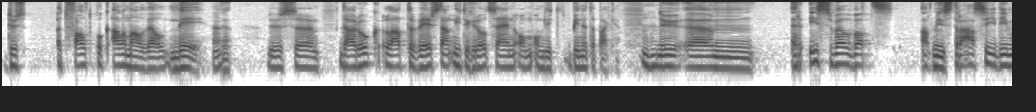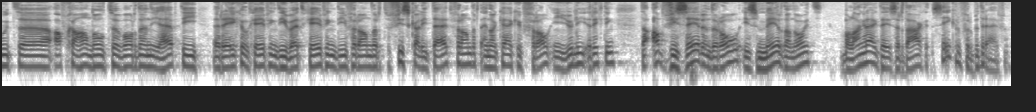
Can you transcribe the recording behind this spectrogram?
Dus het valt ook allemaal wel mee. Ja. Dus uh, daar ook laat de weerstand niet te groot zijn om, om dit binnen te pakken. Mm -hmm. Nu, um, er is wel wat administratie die moet uh, afgehandeld worden. Je hebt die regelgeving, die wetgeving die verandert, de fiscaliteit verandert. En dan kijk ik vooral in jullie richting. De adviserende rol is meer dan ooit belangrijk deze dagen, zeker voor bedrijven.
